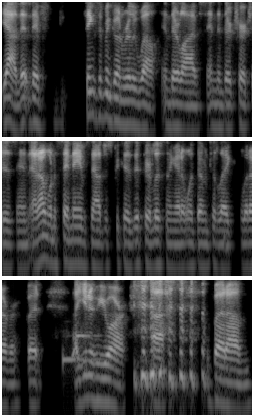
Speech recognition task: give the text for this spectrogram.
yeah, they, they've things have been going really well in their lives and in their churches. And, and I don't want to say names now just because if they're listening, I don't want them to like whatever, but uh, you know who you are. Uh, but, um,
